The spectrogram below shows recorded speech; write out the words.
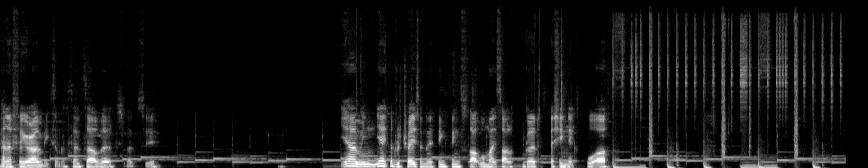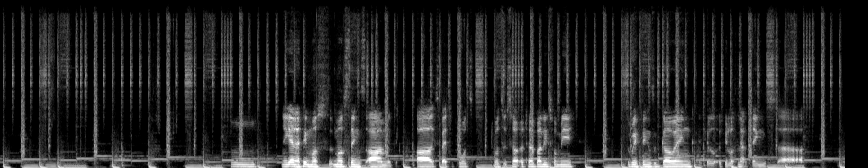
Trying to figure out and make some sense out of this. Let's see. Yeah, I mean, yeah, it could retrace, and I think things start will might start looking good, especially next quarter. Again, I think most most things um are expected towards towards October, at least for me. The way things are going, if you're if you're looking at things uh,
